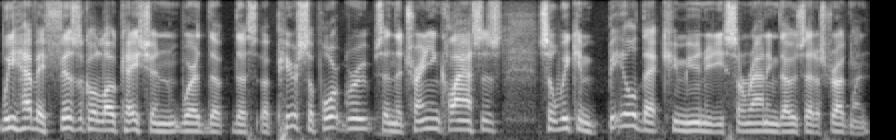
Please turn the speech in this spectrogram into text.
we have a physical location where the, the uh, peer support groups and the training classes so we can build that community surrounding those that are struggling.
